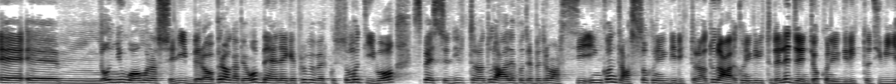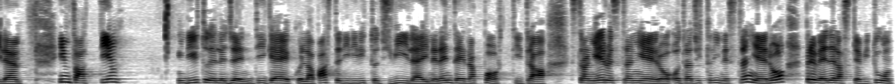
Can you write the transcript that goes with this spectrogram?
eh, eh, ogni uomo nasce libero, però capiamo bene che proprio per questo motivo spesso il diritto naturale potrebbe trovarsi in contrasto con il diritto, naturale, con il diritto delle genti o con il diritto civile. Infatti, il diritto delle genti, che è quella parte di diritto civile inerente ai rapporti tra straniero e straniero o tra cittadino e straniero, prevede la schiavitù.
